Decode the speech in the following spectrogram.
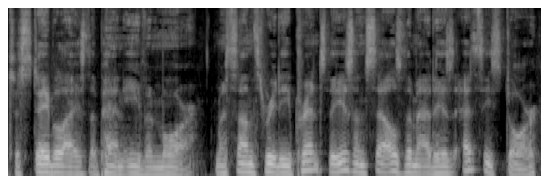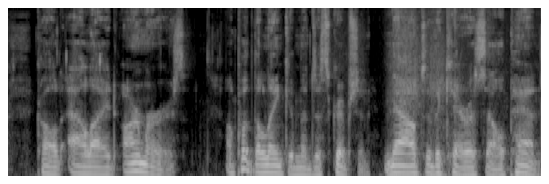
to stabilize the pen even more. My son 3D prints these and sells them at his Etsy store called Allied Armorers. I'll put the link in the description. Now to the carousel pen.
